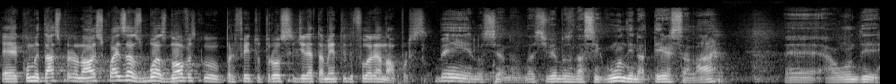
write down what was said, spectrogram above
é, comentasse para nós quais as boas novas que o prefeito trouxe diretamente de Florianópolis. Bem, Luciano, nós tivemos na segunda e na terça lá, é, onde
